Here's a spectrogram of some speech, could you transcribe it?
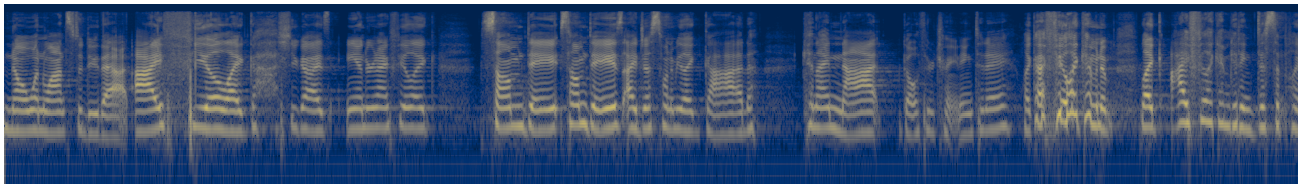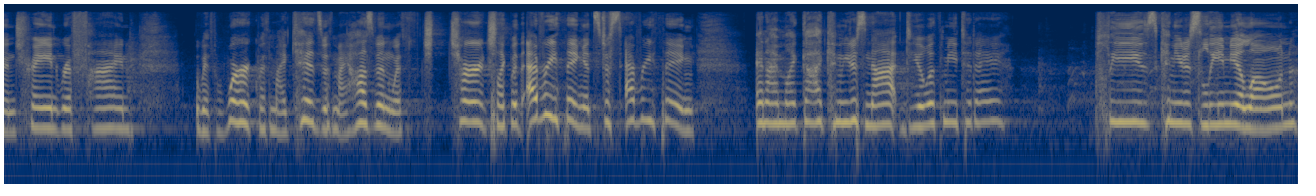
No one wants to do that. I feel like, gosh, you guys, Andrew and I feel like some day, some days I just want to be like, God, can I not go through training today? Like I feel like I'm gonna, like I feel like I'm getting disciplined, trained, refined with work, with my kids, with my husband, with ch- church, like with everything. It's just everything. And I'm like, God, can you just not deal with me today? Please, can you just leave me alone?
